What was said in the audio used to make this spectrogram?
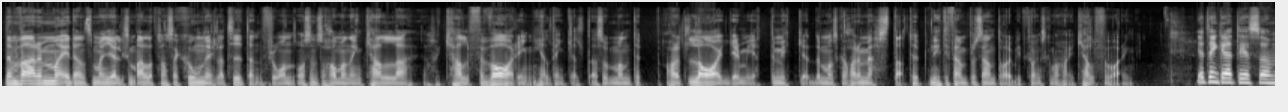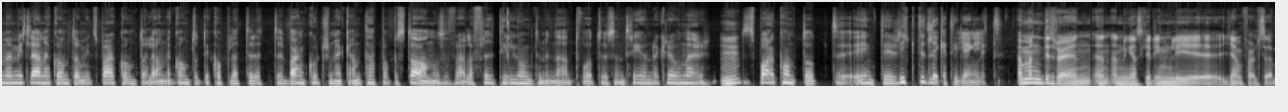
Den varma är den som man gör liksom alla transaktioner hela tiden från och sen så har man en kalla, alltså kallförvaring helt enkelt. Alltså man typ har ett lager med jättemycket där man ska ha det mesta. Typ 95 procent av alla bitcoin ska man ha i kallförvaring. Jag tänker att det är som mitt lönekonto och mitt sparkonto. Lönekontot är kopplat till ett bankkort som jag kan tappa på stan och så får alla fri tillgång till mina 2300 kronor. Mm. Sparkontot är inte riktigt lika tillgängligt. Ja, men det tror jag är en, en, en ganska rimlig eh, jämförelse.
